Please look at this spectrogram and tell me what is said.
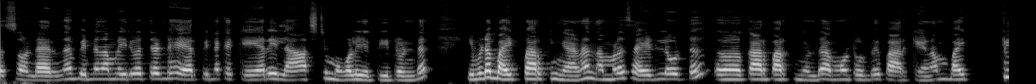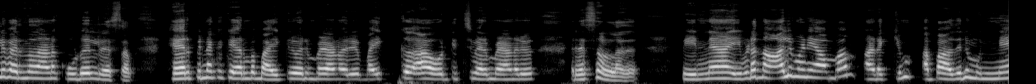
രസം ഉണ്ടായിരുന്നു പിന്നെ നമ്മൾ ഇരുപത്തിരണ്ട് ഹെയർ പിന്നൊക്കെ കയറി ലാസ്റ്റ് മുകളിൽ എത്തിയിട്ടുണ്ട്. ഇവിടെ ബൈക്ക് പാർക്കിംഗ് ആണ്. നമ്മൾ സൈഡിലോട്ട് കാർ പാർക്കിംഗ് ഉണ്ട്. അങ്ങോട്ട് കൊണ്ടുപോയി പാർക്ക് ചെയ്യണം. ബൈക്കിൽ വരുന്നതാണ് കൂടുതൽ രസം. ഹെയർ പിന്നൊക്കെ കയറുമ്പോൾ ബൈക്കിൽ വരുമ്പോഴാണ് ഒരു ബൈക്ക് ആ ഓട്ടിച്ച് വരുമ്പോഴാണ് ഒരു രസമുള്ളത്. പിന്നെ ഇവിടെ നാലു മണിയാകുമ്പം അടയ്ക്കും. അപ്പൊ അതിനു മുന്നേ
